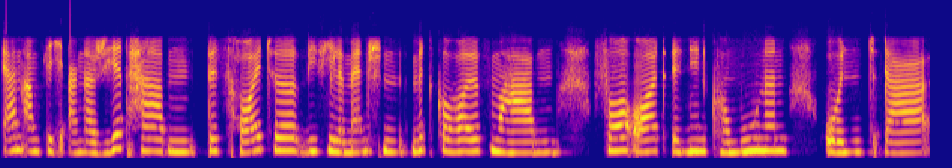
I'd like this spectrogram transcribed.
ehrenamtlich engagiert haben, bis heute, wie viele Menschen mitgeholfen haben vor Ort in den Kommunen. Und da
